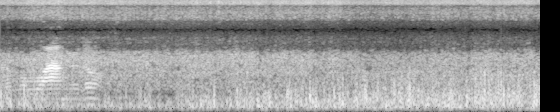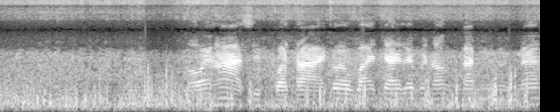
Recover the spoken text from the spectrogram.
เอามาวางเลยเนาะร้อยห้า สิบกว่าตายก็ไว้ใจแล้วไปน้องกันหนึ่งแล้ว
